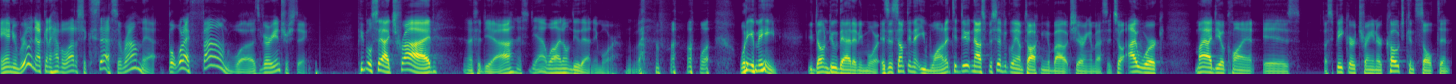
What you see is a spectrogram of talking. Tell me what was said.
and you're really not going to have a lot of success around that. But what I found was very interesting. People say, I tried. And I said, Yeah. And I said, Yeah, well, I don't do that anymore. what, do you mean? You don't do that anymore. Is it something that you wanted to do? Now, specifically, I'm talking about sharing a message. So I work, my ideal client is a speaker, trainer, coach, consultant,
